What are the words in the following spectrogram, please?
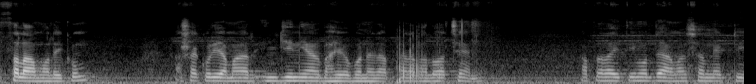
আসসালামু আলাইকুম। আশা করি আমার ইঞ্জিনিয়ার ভাই বোনেরা আপনারা ভালো আছেন। আপনারা ইতিমধ্যে আমার সামনে একটি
